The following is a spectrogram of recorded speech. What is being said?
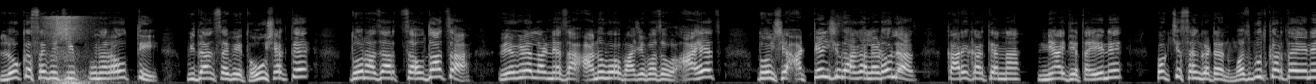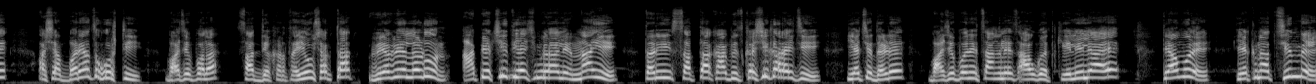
लोकसभेची पुनरावृत्ती विधानसभेत होऊ शकते. दोन हजार चौदाचा वेगळ्या लढण्याचा अनुभव भाजपाजवळ आहेच. दोनशे अठ्ठ्याऐंशी जागा लढवल्यास कार्यकर्त्यांना न्याय देता येणे पक्ष संघटन मजबूत करता येणे अशा बऱ्याच गोष्टी भाजपला साध्य करता येऊ शकतात. वेगळे लढून अपेक्षित यश मिळाले नाही तरी सत्ता काबीज कशी करायची याचे धडे भाजपने चांगलेच अवगत केलेले आहे. त्यामुळे एकनाथ शिंदे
